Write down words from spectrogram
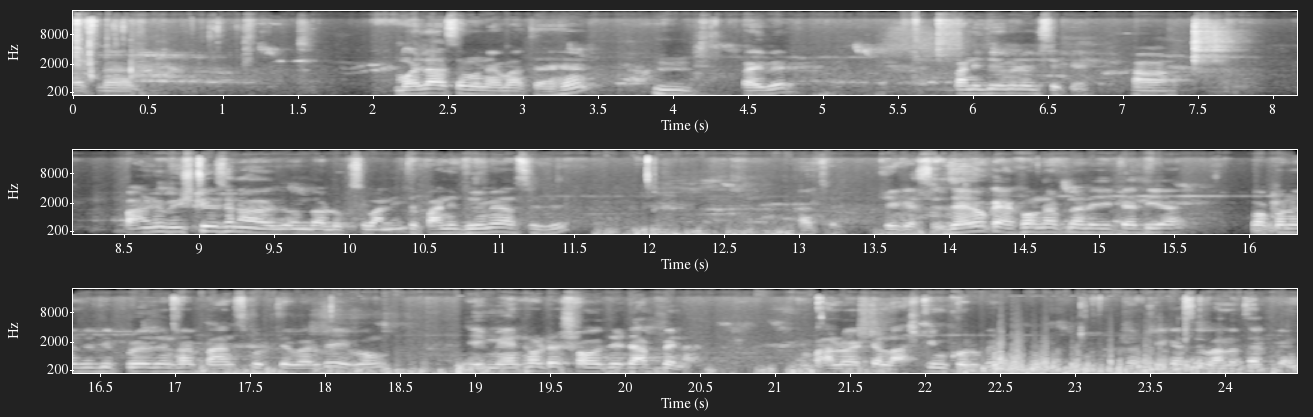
আপনার ময়লা আছে মনে হয় মাথায় হ্যাঁ? হুম। পানি জমে রয়েছে কে? হ্যাঁ। পানি বৃষ্টি হয়েছে না ওন্দা ঢুকছে পানি? তো পানি জমে আছে যে? আচ্ছা ঠিক আছে। যাই হোক এখন আপনার এটা দিয়া কখনো যদি প্রয়োজন হয় পাঞ্চ করতে পারবে এবং এই ম্যানহোলটা সহজে ডাববে না। ভালো একটা লাস্টিং করবে। তো ঠিক আছে ভালো থাকবেন।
